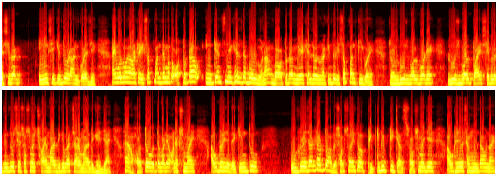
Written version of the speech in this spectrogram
বেশিরভাগ ইনিংসে কিন্তু রান করেছে। আমি বলব অনেকটা ঋষভ পান্তের মতো অতটাও ইন্টেন্স নিয়ে খেলতে বলব না বা অতটা মেরে খেলতে বলব না, কিন্তু ঋষভ পান্ত কী করে? যখন লুজ বল পড়ে লুজ বল পায়, সেগুলো কিন্তু সে সবসময় ছয় মারার দিকে বা চার মারার দিকে যায়। হ্যাঁ হয়তো হতে পারে, অনেক সময় আউট হয়ে যাবে, কিন্তু উল্টো রেজাল্ট আউট তো হবে। সবসময় তো ফিফটি ফিফটি চান্স সবসময় যে আউট হয়ে যাবে সেমনটাও নয়।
